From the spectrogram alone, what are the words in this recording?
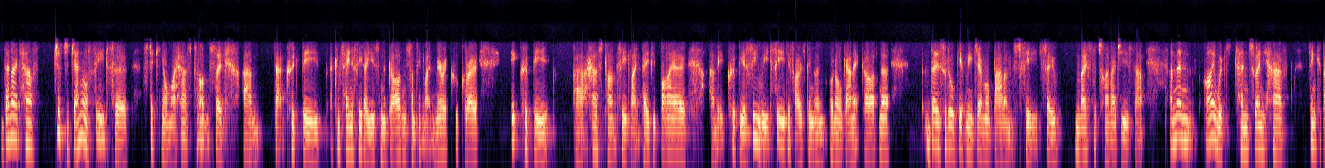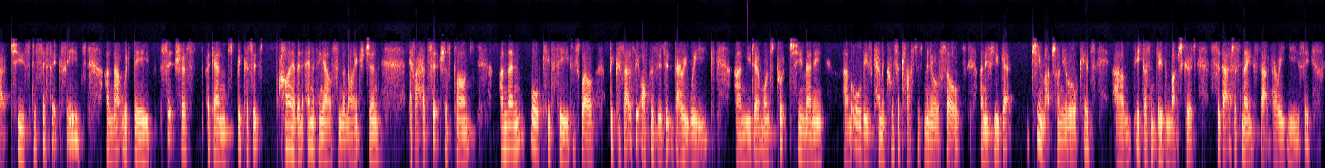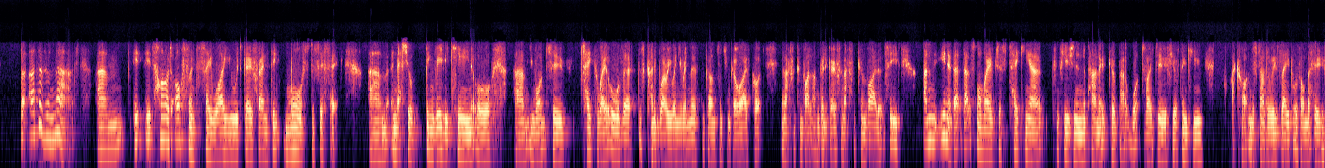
Then I'd have just a general feed for sticking on my house plants. So um, that could be a container feed I use in the garden, something like Miracle-Gro. It could be a houseplant feed like Baby Bio. Um, it could be a seaweed feed if I was being an, an organic gardener. Those would all give me general balanced feed. So most of the time I'd use that. And then I would tend to only have think about two specific feeds, and that would be citrus, again, because it's higher than anything else in the nitrogen if I had citrus plants. And then orchid feed as well, because that's the opposite. It's very weak, and you don't want to put too many. Um, all these chemicals are classed as mineral salts, and if you get too much on your orchids, um, it doesn't do them much good. So that just makes that very easy. But other than that, um, it, it's hard often to say why you would go for anything more specific um, unless you're being really keen or um, you want to take away all the this kind of worry when you're in the, the garden centre and go, oh, I've got an African violet, I'm going to go for an African violet seed. And you know that that's one way of just taking out confusion and the panic about what do I do if you're thinking I can't understand all these labels on the hoof.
